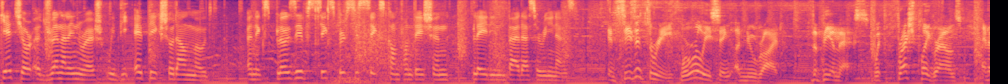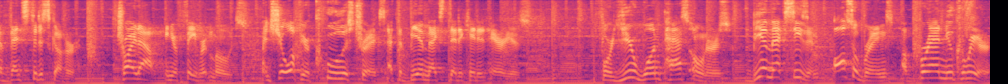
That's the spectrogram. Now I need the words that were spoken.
Get your adrenaline rush with the Epic Showdown mode, an explosive 6 vs 6 confrontation played in badass arenas. In season three, we're releasing a new ride, the BMX, with fresh playgrounds and events to discover. Try it out in your favorite modes and show off your coolest tricks at the BMX dedicated areas. For year one pass owners, BMX season also brings a brand new career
